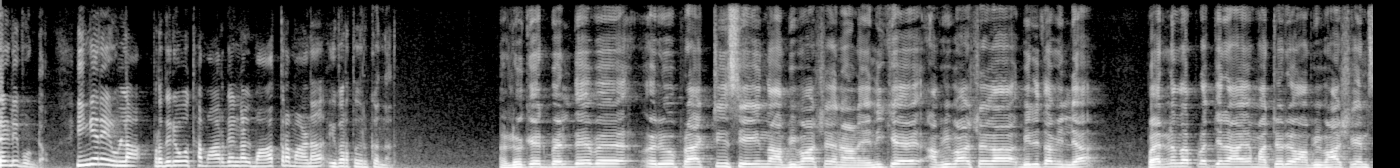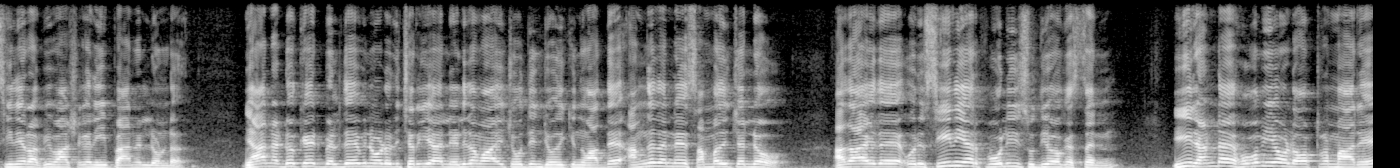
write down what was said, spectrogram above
തെളിവുണ്ടോ? ഇങ്ങനെയുള്ള പ്രതിരോധ മാർഗങ്ങൾ മാത്രമാണ് ഇവർ തീർക്കുന്നത്. അഡ്വക്കേറ്റ് ബൽദേവ് ഒരു പ്രാക്ടീസ് ചെയ്യുന്ന അഭിഭാഷകനാണ്. എനിക്ക് അഭിഭാഷക ബിരുദമില്ല. പരിണതപ്രജ്ഞനായ മറ്റൊരു അഭിഭാഷകൻ സീനിയർ അഭിഭാഷകൻ ഈ പാനലിലുണ്ട് ഞാൻ അഡ്വക്കേറ്റ് ബൽദേവിനോട് ഒരു ചെറിയ ലളിതമായ ചോദ്യം ചോദിക്കുന്നു. അദ്ദേഹം അങ്ങ് തന്നെ സമ്മതിച്ചല്ലോ. അതായത് ഒരു സീനിയർ പോലീസ് ഉദ്യോഗസ്ഥൻ ഈ രണ്ട് ഹോമിയോ ഡോക്ടർമാരെ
